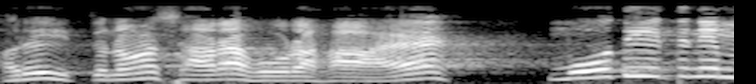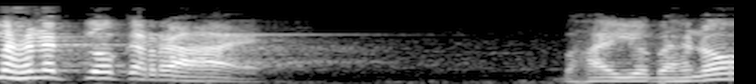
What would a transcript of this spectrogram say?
अरे इतना सारा हो रहा है, मोदी इतनी मेहनत क्यों कर रहा है? भाइयों बहनों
